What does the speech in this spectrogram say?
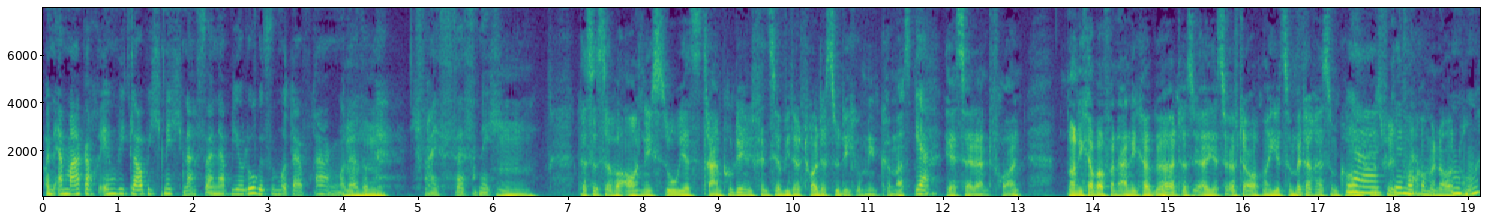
Und er mag auch irgendwie, glaube ich, nicht nach seiner biologischen Mutter fragen oder so. Ich weiß das nicht. Mhm. Das ist aber auch nicht so jetzt dein Problem. Ich finde es ja wieder toll, dass du dich um ihn kümmerst. Ja. Er ist ja dein Freund. Und ich habe auch von Annika gehört, dass er jetzt öfter auch mal hier zum Mittagessen kommt. Ja, das finde ich genau. vollkommen in Ordnung.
